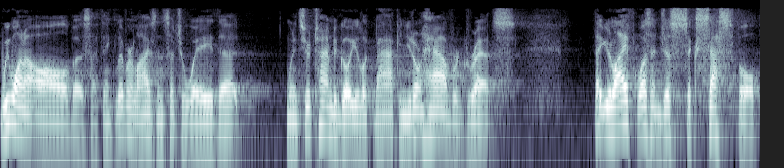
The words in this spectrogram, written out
we want to, all of us, I think, live our lives in such a way that when it's your time to go, you look back and you don't have regrets. That your life wasn't just successful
